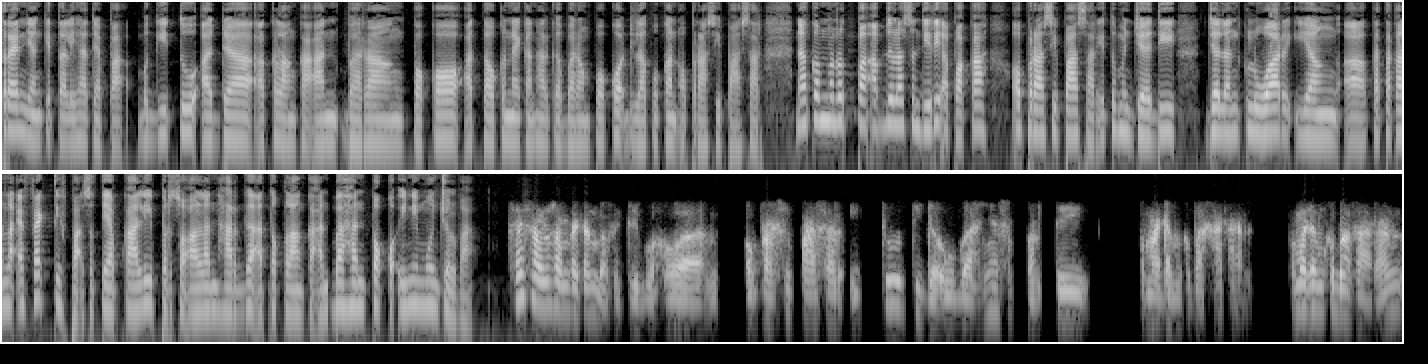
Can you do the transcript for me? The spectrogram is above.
tren yang kita lihat ya Pak, begitu ada uh, kelangkaan barang pokok atau kenaikan harga barang pokok dilakukan operasi pasar. Nah, menurut Pak Abdullah sendiri, apakah operasi pasar itu menjadi jalan keluar yang uh, katakanlah efektif Pak setiap kali persoalan harga atau kelangkaan bahan pokok ini muncul Pak? Saya selalu sampaikan Mbak Fitri bahwa operasi pasar itu tidak ubahnya seperti pemadam kebakaran pemadam kebakaran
